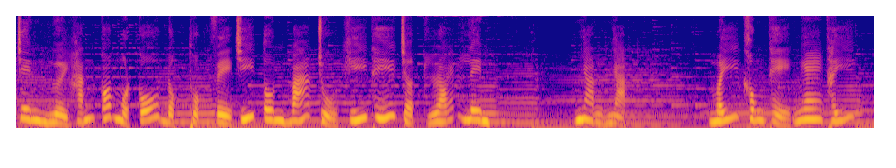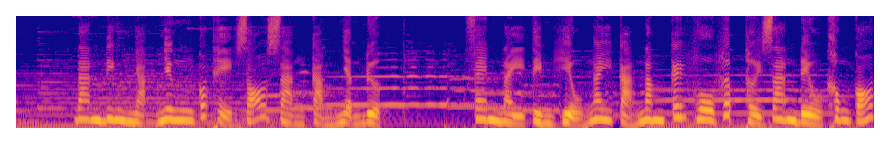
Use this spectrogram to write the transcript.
Trên người hắn có một cỗ độc thuộc về trí tôn bá chủ khí thế chợt lói lên. Nhàn nhạt, Mấy không thể nghe thấy. Đan đinh nhạt nhưng có thể rõ ràng cảm nhận được. Phen này tìm hiểu ngay cả năm cái hô hấp thời gian đều không có.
